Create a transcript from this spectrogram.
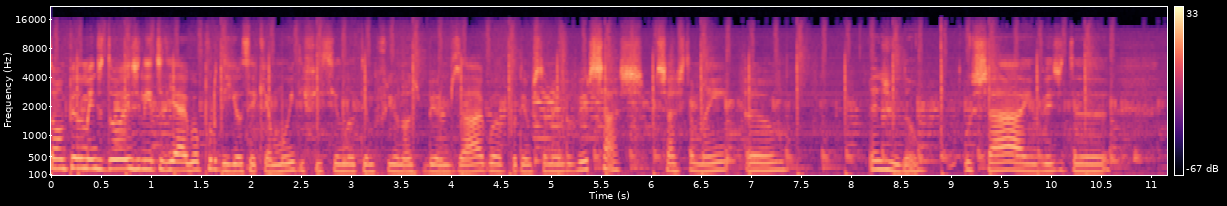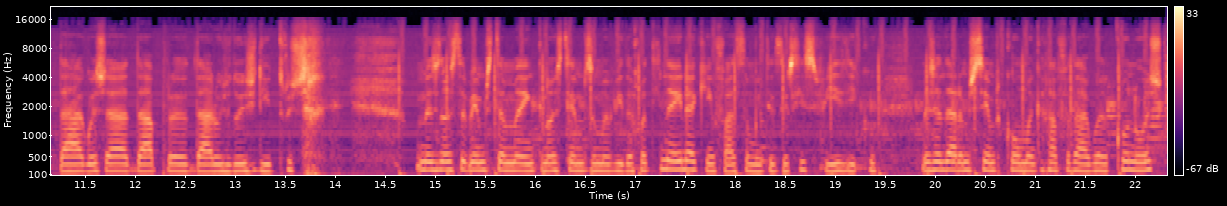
Tomam pelo menos 2 litros de água por dia. Eu sei que é muito difícil no tempo frio nós bebermos água. Podemos também beber chás. Chás também hum, ajudam. O chá, em vez de da água, já dá para dar os 2 litros. mas nós sabemos também que nós temos uma vida rotineira, quem faça muito exercício físico, mas andarmos sempre com uma garrafa de água connosco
